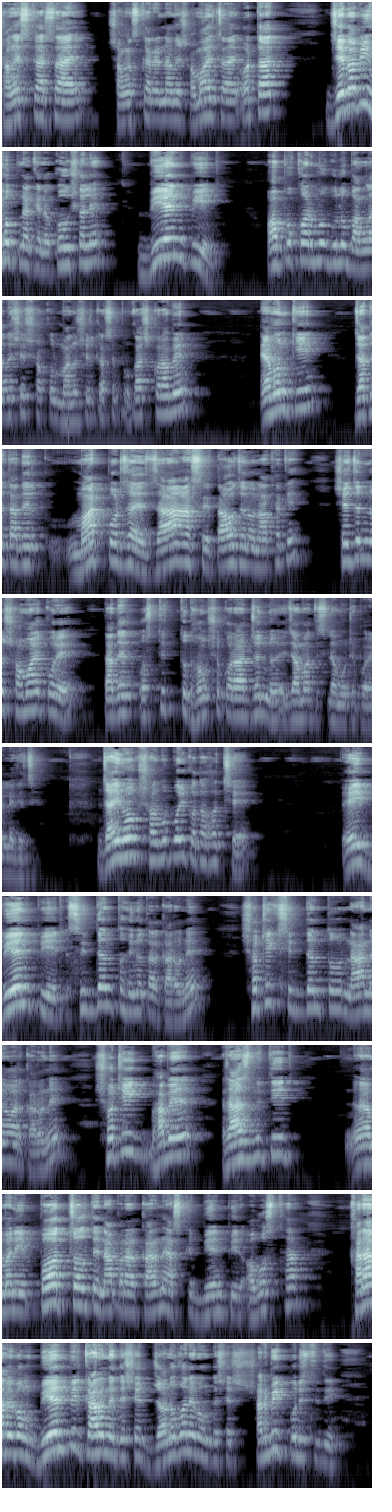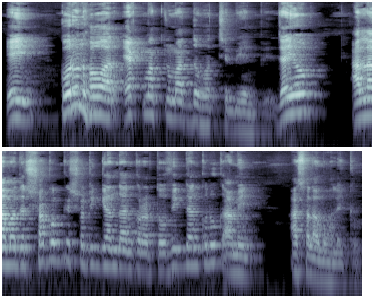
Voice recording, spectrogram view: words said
সংস্কার চায়, সংস্কারের নামে সময় চায়। অর্থাৎ যেভাবেই হোক না কেন কৌশলে বিএনপির অপকর্মগুলো বাংলাদেশের সকল মানুষের কাছে প্রকাশ করাবে। এমনকি যাতে তাদের মাঠ পর্যায়ে যা আছে তাও যেন না থাকে, সেজন্য সময় করে তাদের অস্তিত্ব ধ্বংস করার জন্য জামাত ইসলাম উঠে পড়ে লেগেছে। যাই হোক, সর্বোপরি কথা হচ্ছে এই বিএনপির সিদ্ধান্তহীনতার কারণে, সঠিক সিদ্ধান্ত না নেওয়ার কারণে, সঠিকভাবে রাজনীতির মানে পথ চলতে না পারার কারণে আজকে বিএনপির অবস্থা খারাপ এবং বিএনপির কারণে দেশের জনগণ এবং দেশের সার্বিক পরিস্থিতি এই করুণ হওয়ার একমাত্র মাধ্যম হচ্ছে বিএনপি। যাই হোক, আল্লাহ আমাদের সকলকে সঠিক জ্ঞান দান করার তৌফিক দান করুক। আমিন। আসসালামু আলাইকুম।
